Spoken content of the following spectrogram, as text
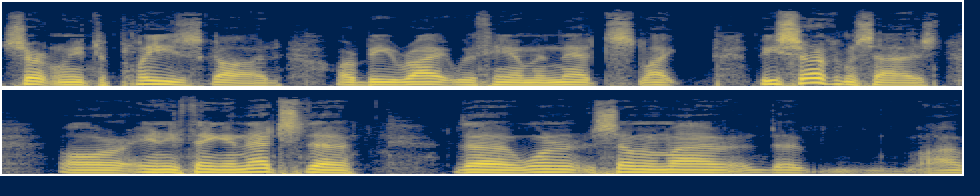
certainly to please God or be right with Him, and that's like be circumcised or anything, and that's the the one some of my the my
